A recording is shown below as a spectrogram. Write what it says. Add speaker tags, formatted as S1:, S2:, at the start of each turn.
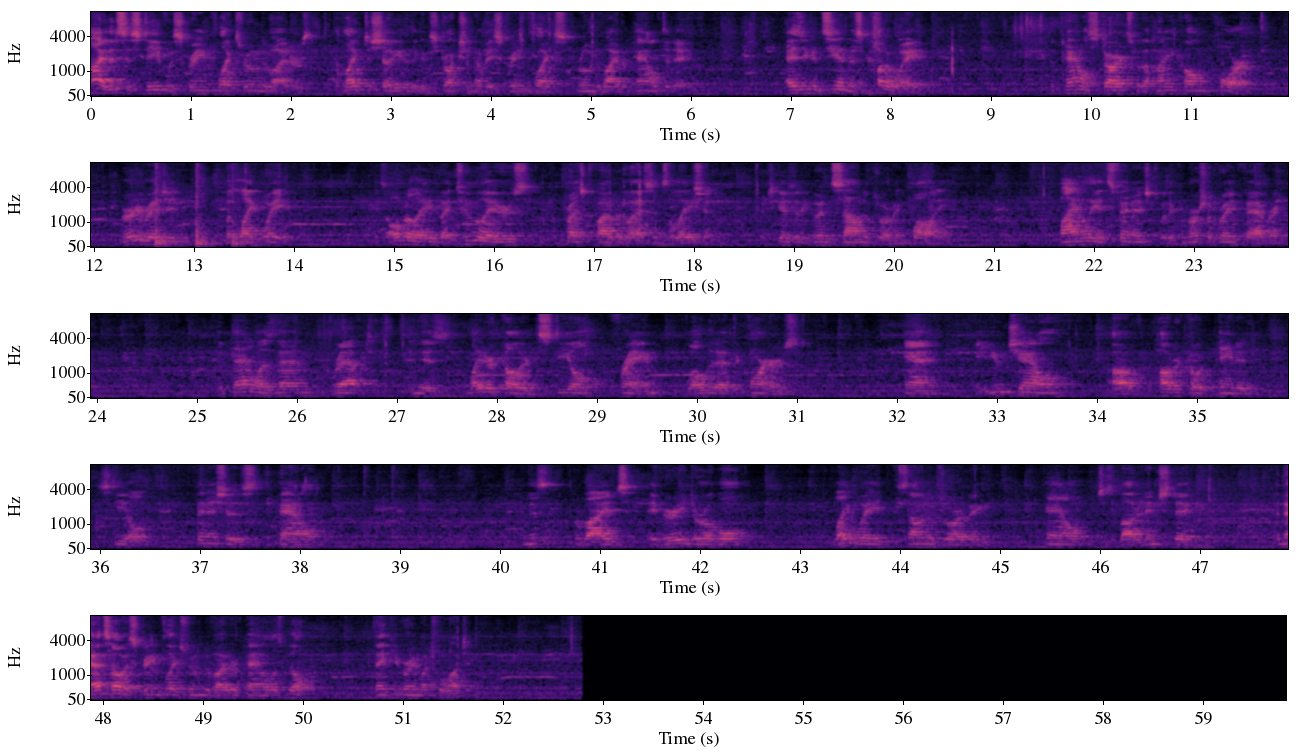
S1: Hi, this is Steve with Screenflex Room Dividers. I'd like to show you the construction of a Screenflex room divider panel today. As you can see on this cutaway, the panel starts with a honeycomb core, very rigid but lightweight. It's overlaid by two layers of compressed fiberglass insulation, which gives it a good sound absorbing quality. Finally, it's finished with a commercial grade fabric. The panel is then wrapped in this lighter colored steel frame welded at the corners and a U-channel of powder coat painted steel finishes the panel. And this provides a very durable, lightweight, sound absorbing panel which is about an inch thick. And that's how a Screenflex room divider panel is built. Thank you very much for watching.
